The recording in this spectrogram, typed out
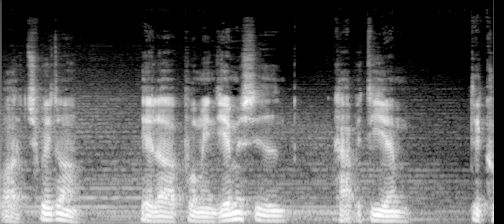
og Twitter eller på min hjemmeside carpediem.dk.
